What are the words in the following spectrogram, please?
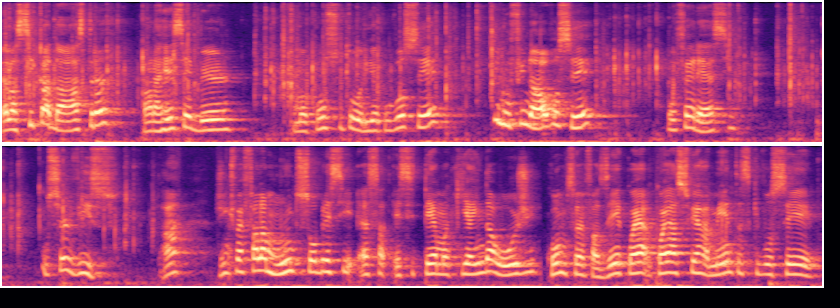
ela se cadastra para receber uma consultoria com você e no final você oferece o serviço, tá? A gente vai falar muito sobre esse, essa, esse tema aqui ainda hoje, como você vai fazer, quais é, qual é as ferramentas que você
